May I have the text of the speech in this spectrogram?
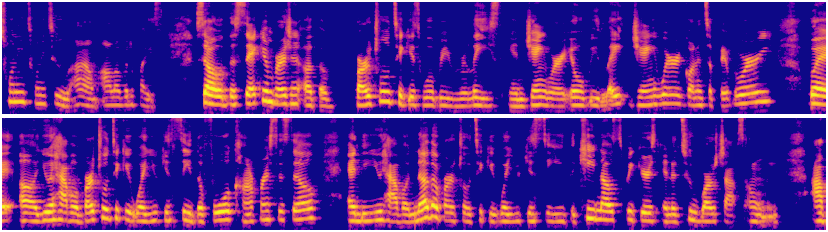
2022. I am all over the place. So the second version of the virtual tickets will be released in January. It will be late January, going into February, but uh, you have a virtual ticket where you can see the full conference itself, and then you have another virtual ticket where you can see the keynote speakers and the two workshops only. I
